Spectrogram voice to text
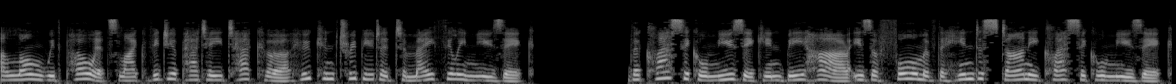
along with poets like Vidyapati Thakur who contributed to Maithili music. The classical music in Bihar is a form of the Hindustani classical music.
